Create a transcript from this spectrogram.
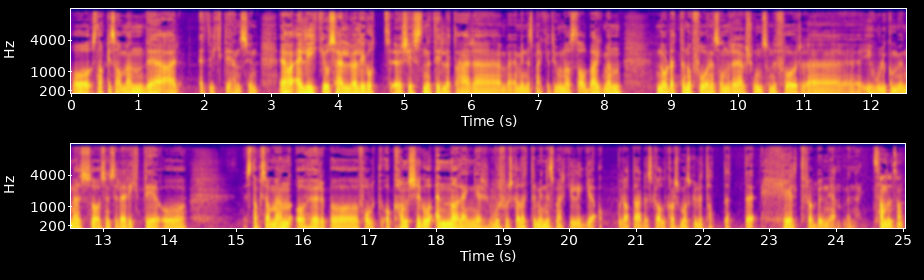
og snakke sammen, det er et viktig hensyn. Jeg, har, jeg, liker jo selv veldig godt eh, skissene til dette her eh, minnesmerket til Jonas Dahlberg. men når dette nå får en sånn reaksjon som det får eh, i Hole kommune, så syns jeg det er riktig å snakke sammen og høre på folk. Og kanskje gå enda lenger. Hvorfor skal dette minnesmerket ligge akkurat der det skal? Kanskje man skulle tatt dette helt fra bunnen igjen, men nei. Sandelsson?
